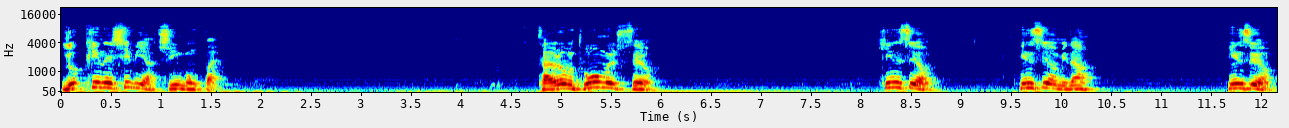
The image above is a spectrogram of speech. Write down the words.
루피는 10이야 주인공 빨 자 여러분 도움을 주세요. 흰 수염. 흰 수염이다. 흰 수염.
